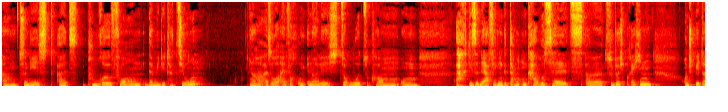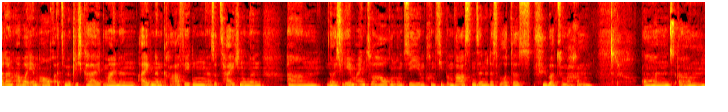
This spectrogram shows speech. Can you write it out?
Ähm, zunächst als pure Form der Meditation. Ja, also einfach um innerlich zur Ruhe zu kommen, um ach, diese nervigen Gedankenkarussells äh, zu durchbrechen und später dann aber eben auch als Möglichkeit, meinen eigenen Grafiken, also Zeichnungen, ähm, neues Leben einzuhauchen und sie im Prinzip im wahrsten Sinne des Wortes fühlbar zu machen. Und ähm,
